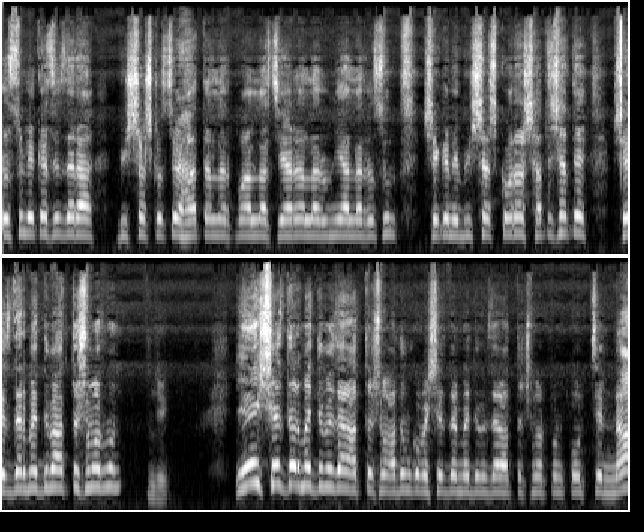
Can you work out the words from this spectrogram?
রসুলের কাছে যারা বিশ্বাস করছে, হাত আল্লাহর, পা আল্লাহ চেহারা আল্লাহর, উনি আল্লাহর রসুল, সেখানে বিশ্বাস করার সাথে সাথে শেষদার মাধ্যমে আত্মসমর্পণ। জি। এই সেজদার মাধ্যমে যারা আত্মসম আদম কবে সেজদার মাধ্যমে যারা আত্মসমর্পণ করছে না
